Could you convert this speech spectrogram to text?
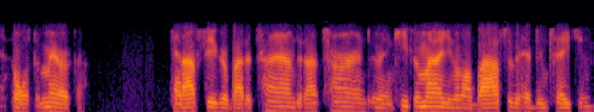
in North America. And I figure by the time that I turned, I mean, keep in mind, you know, my bicycle had been taken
